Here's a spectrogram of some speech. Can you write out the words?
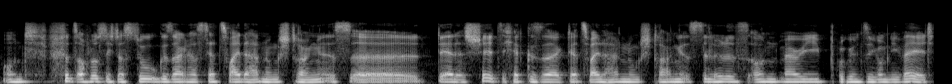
Und ich finde es auch lustig, dass du gesagt hast, der zweite Handlungsstrang ist äh, der des Schilds. Ich hätte gesagt, der zweite Handlungsstrang ist Lilith und Mary prügeln sich um die Welt.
